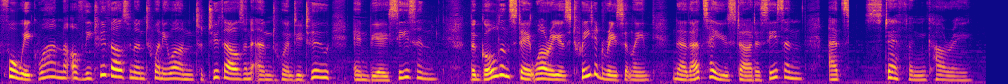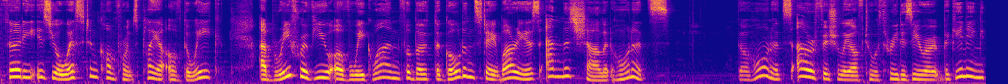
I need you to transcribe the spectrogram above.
for Week 1 of the 2021 to 2022 NBA season. The Golden State Warriors tweeted recently, Now that's how you start a season, at Stephen Curry. 30 is your Western Conference Player of the Week. A brief review of Week 1 for both the Golden State Warriors and the Charlotte Hornets. The Hornets are officially off to a 3 0 beginning,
